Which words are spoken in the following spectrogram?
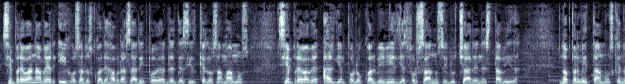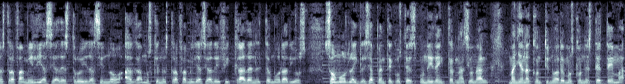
siempre van a haber hijos a los cuales abrazar y poderles decir que los amamos, siempre va a haber alguien por lo cual vivir y esforzarnos y luchar en esta vida. No permitamos que nuestra familia sea destruida, sino hagamos que nuestra familia sea edificada en el temor a Dios. Somos la Iglesia Pentecostés Unida Internacional. Mañana continuaremos con este tema.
